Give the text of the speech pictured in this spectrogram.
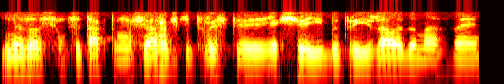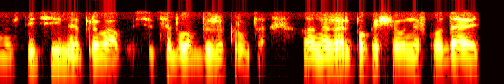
не зовсім це так, тому що арабські туристи, якщо і би приїжджали до нас за інвестиційною привабливістю, це було б дуже круто. Але на жаль, поки що вони вкладають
